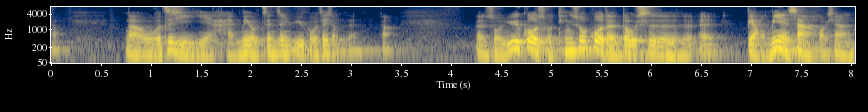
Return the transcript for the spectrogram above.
啊，那我自己也还没有真正遇过这种人啊，呃所遇过、所听说过的都是呃表面上好像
